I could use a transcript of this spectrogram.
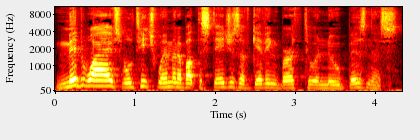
Midwives will teach women about the stages of giving birth to a new business.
